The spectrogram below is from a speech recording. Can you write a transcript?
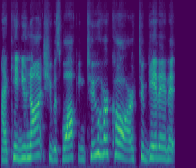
I kid you not, she was walking to her car to get in it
